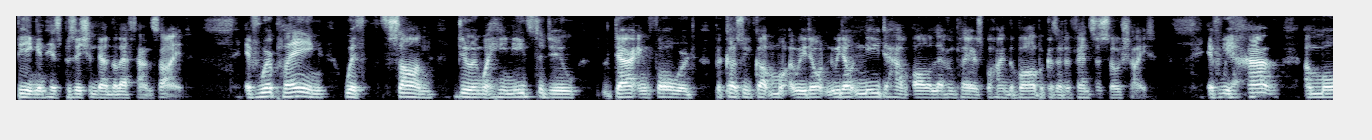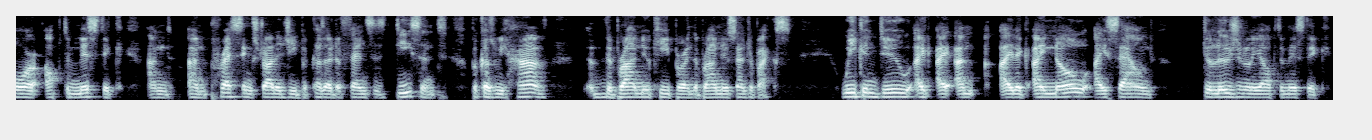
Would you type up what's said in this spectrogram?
being in his position down the left hand side. If we're playing with Son doing what he needs to do, darting forward because we've got more, we don't we don't need to have all 11 players behind the ball because our defense is so shite. If we yeah. have a more optimistic and and pressing strategy because our defense is decent because we have the brand new keeper and the brand new center backs, we can do. I I I'm, I like I know I sound delusionally optimistic,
